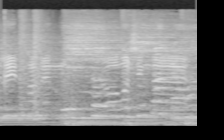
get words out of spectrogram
你的他们，让我心安。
